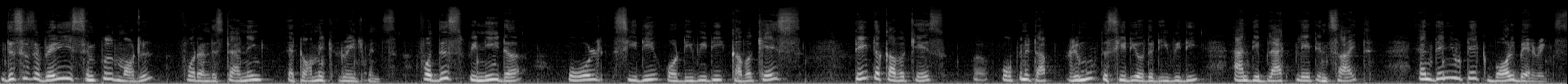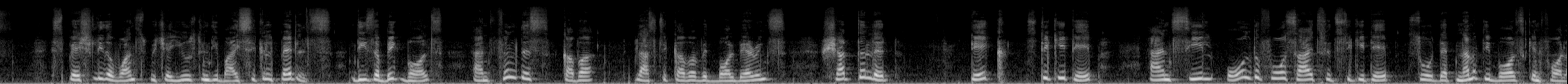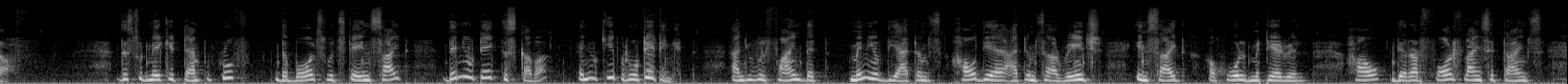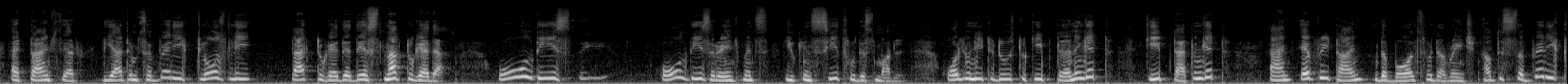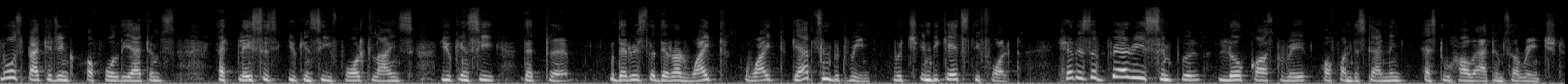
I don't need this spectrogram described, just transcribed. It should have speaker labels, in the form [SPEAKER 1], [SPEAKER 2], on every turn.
[SPEAKER 1] This is a very simple model for understanding atomic arrangements. For this we need a old CD or DVD cover case. Take the cover case, uh, open it up, remove the CD or the DVD and the black plate inside and then you take ball bearings especially the ones which are used in the bicycle pedals. These are big balls and fill this cover, plastic cover with ball bearings. Shut the lid, take sticky tape and seal all the four sides with sticky tape so that none of the balls can fall off. This would make it tamper proof. The balls would stay inside. Then you take this cover and you keep rotating it and you will find that many of the atoms, how the atoms are arranged inside a whole material how there are fault lines at times. At times, are, the atoms are very closely packed together, they're snug together. All these, all these arrangements you can see through this model. All you need to do is to keep turning it, keep tapping it, and every time the balls would arrange. Now this is a very close packaging of all the atoms. At places you can see fault lines. You can see that uh, there is the, there are white white gaps in between, which indicates the fault. Here is a very simple low cost way of understanding as to how atoms are arranged.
